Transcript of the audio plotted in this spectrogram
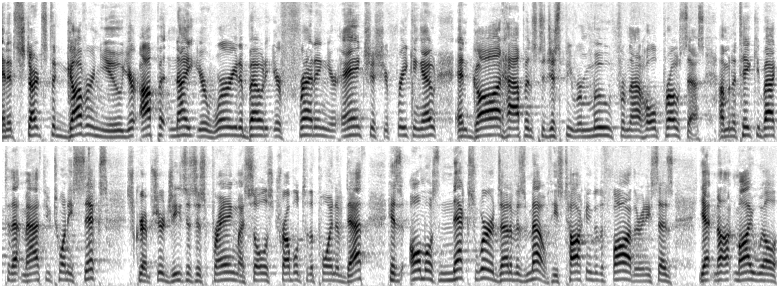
and it starts to govern you. You're up at night, you're worried about it, you're fretting, you're anxious, you're freaking out, and God happens to just be removed from that whole process. I'm going to take you back to that Matthew 26 scripture. Jesus is praying, My soul is troubled to the point of death. His almost next words out of his mouth, he's talking to the Father, and he says, Yet not my will,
